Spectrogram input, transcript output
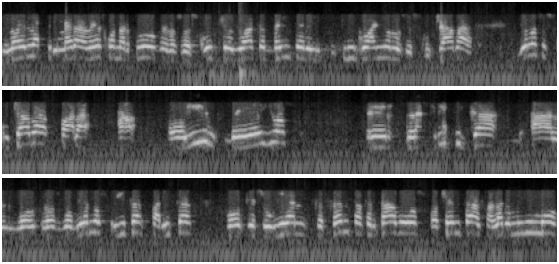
no es la primera vez, Juan Arturo, que los escucho. Yo hace 20, 25 años los escuchaba. Yo los escuchaba para a, oír de ellos eh, la crítica a los gobiernos priistas, paristas, porque subían 60 centavos, 80 al salario mínimo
